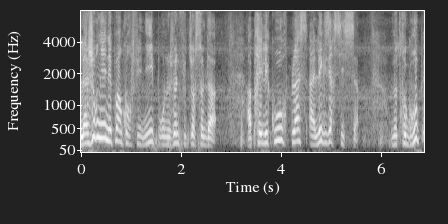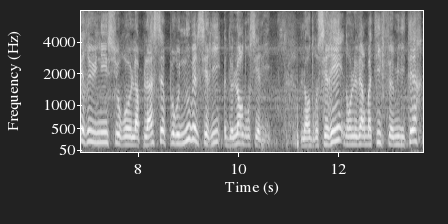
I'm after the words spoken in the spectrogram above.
La journée n'est pas encore finie pour nos jeunes futurs soldats. Après les cours, place à l'exercice. Notre groupe est réuni sur euh, la place pour une nouvelle série de l'ordre serré. L'ordre serré, dont le verbatif militaire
